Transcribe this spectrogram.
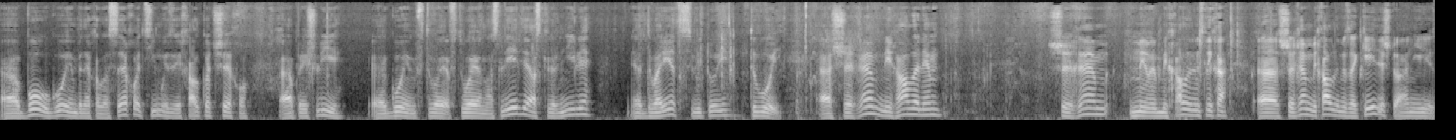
Боу гоем бенехаласехо, тиму изайхалко чехо. А, пришли э, гоем в твое, в твое наследие, осквернили дворец святой твой. Шехем мигалалем Шехем Михайловым слиха. Э, Шехем Михайловым Закейде, что они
